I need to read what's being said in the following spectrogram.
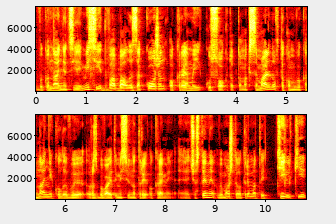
виконання цієї місії 2 бали за кожен окремий кусок. Тобто максимально в такому виконанні, коли ви розбиваєте місію на три окремі е, частини, ви можете отримати тільки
